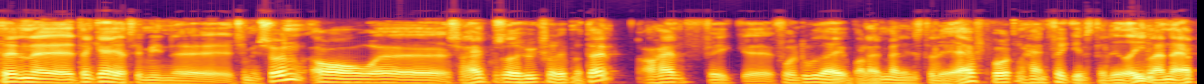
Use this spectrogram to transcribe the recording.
den, øh, den gav jeg til min, øh, til min søn, og øh, så han kunne sidde og hygge sig lidt med den, og han fik øh, fundet ud af, hvordan man installerer apps på den. Han fik installeret en eller anden app,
